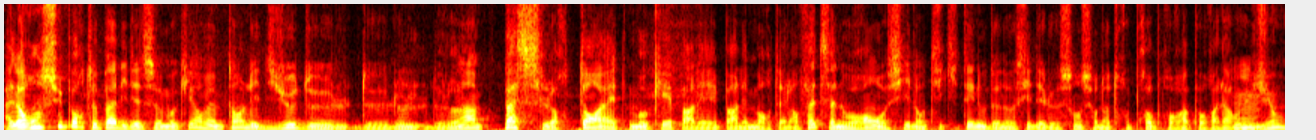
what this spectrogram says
Alors on supporte pas l'idée de se moquer, en même temps les dieux de, de, de l'Olympe passent leur temps à être moqués par les, par les mortels. En fait ça nous rend aussi, l'Antiquité nous donne aussi des leçons sur notre propre rapport à la mhm. religion.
